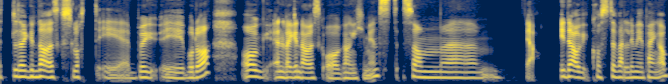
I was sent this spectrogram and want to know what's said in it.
et legendarisk slott i, i Bordeaux, og en legendarisk årgang, ikke minst, som eh, ja, i dag koster veldig mye penger.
